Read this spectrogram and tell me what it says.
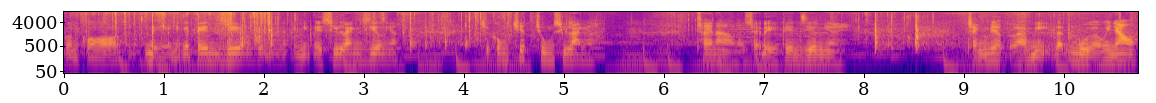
còn có để những cái tên riêng cũng như là những cái xi lanh riêng nhá. Chứ không chiết chung xi lanh à chai nào nó sẽ để tên riêng như này. Tránh việc là bị lẫn mùi vào với nhau.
